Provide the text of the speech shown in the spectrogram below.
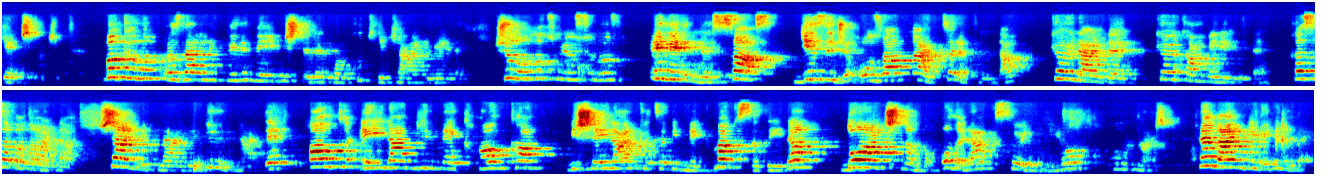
geçmiş. Bakalım özellikleri neymiş Dede Korkut hikayelerinin. Şunu unutmuyorsunuz, ellerinde saz, gezici ozanlar tarafından köylerde, köy kahvelerinde, kasabalarda, şenliklerde, düğünlerde halkı eğlendirmek, halka bir şeyler katabilmek maksadıyla doğaçlama olarak söyleniyor bunlar. Hemen gelelim buraya.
